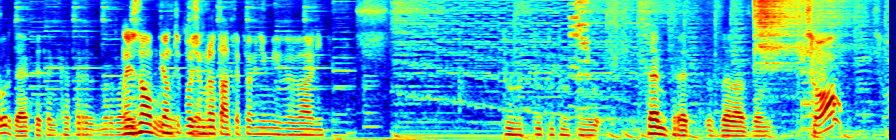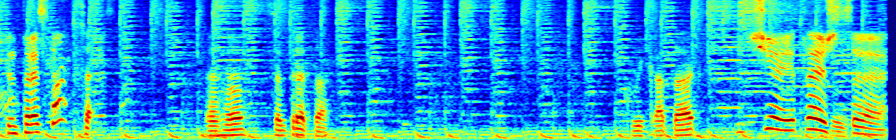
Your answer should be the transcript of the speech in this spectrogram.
Kurde, jak mnie ten kater normalnie... No i znowu wkurza, piąty poziom gdzie? rataty, pewnie mi wywali. Tu, tu, tu, tu, tu. Centret znalazłem. Co? Ten Presta? Aha, centreta. Quick attack. Gdzie? Ja też chcę.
